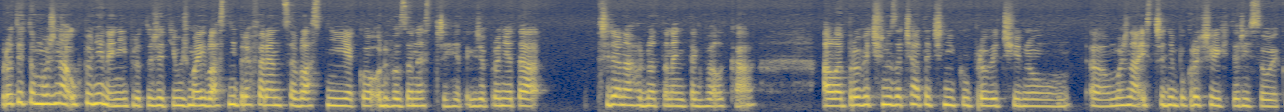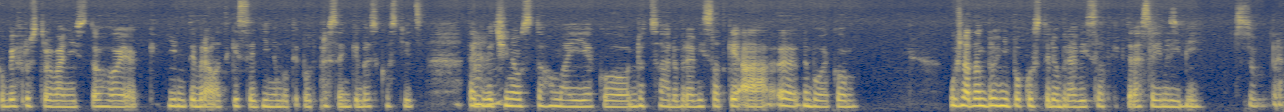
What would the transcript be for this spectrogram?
pro ty to možná úplně není, protože ti už mají vlastní preference, vlastní jako odvozené střihy, takže pro ně ta přidaná hodnota není tak velká. Ale pro většinu začátečníků, pro většinu možná i středně pokročilých, kteří jsou jakoby frustrovaní z toho, jak jim ty braletky sedí nebo ty podprsenky bez kostic, tak mm-hmm. většinou z toho mají jako docela dobré výsledky a e, nebo jako už na ten první pokus ty dobré výsledky, které se jim líbí. Super.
